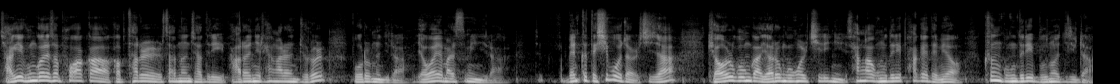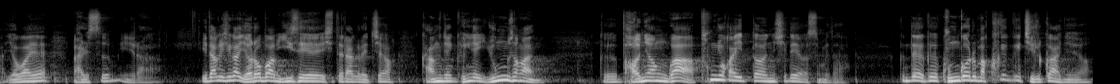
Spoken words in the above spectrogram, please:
자기 궁궐에서 포악과 겁탈을 쌓는 자들이 바른 일 행하는 줄을 모르느니라. 여호와의 말씀이니라. 맨 끝에 15절 시작. 겨울궁과 여름궁을 치리니 상하궁들이 파괴되며 큰 궁들이 무너지리라. 여호와의 말씀이니라. 이 당시가 여로보암 2세 시대라 그랬죠. 굉장히 굉장히 융성한 그 번영과 풍요가 있던 시대였습니다. 근데 그 궁궐을 막 크게 크게 지을 거 아니에요.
